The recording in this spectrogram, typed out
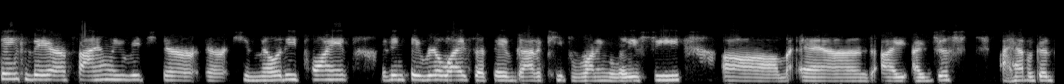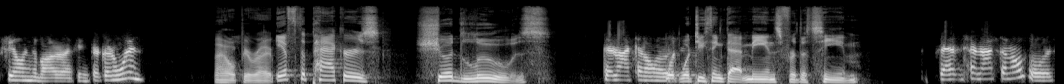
think they are finally reached their their humility point. I think they realize that they've got to keep running Lacy, um, and I I just I have a good feeling about it. I think they're going to win. I hope you're right. If the Packers should lose, They're not going to lose. what do you think that means for the team? That they're not going to lose.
